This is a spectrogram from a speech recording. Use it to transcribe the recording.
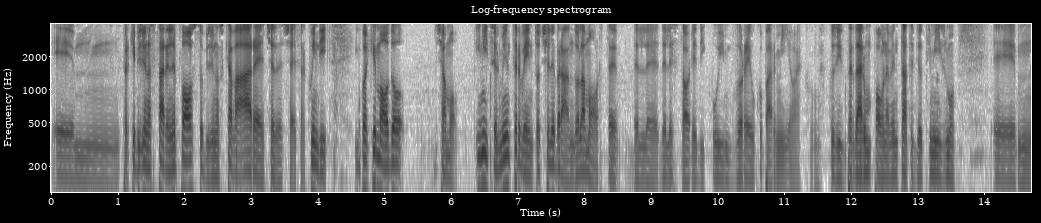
e, ehm, perché bisogna stare nel posto, bisogna scavare, eccetera, eccetera. Quindi in qualche modo, diciamo, inizio il mio intervento celebrando la morte delle, delle storie di cui vorrei occuparmi io, ecco, così per dare un po' una ventata di ottimismo e, ehm,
